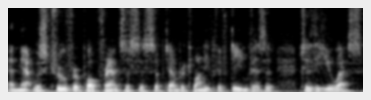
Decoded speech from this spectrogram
And that was true for Pope Francis's September 2015 visit to the U.S.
